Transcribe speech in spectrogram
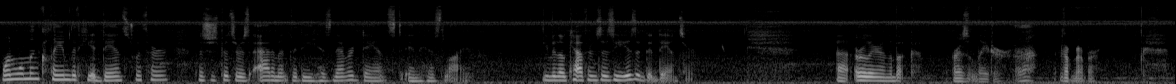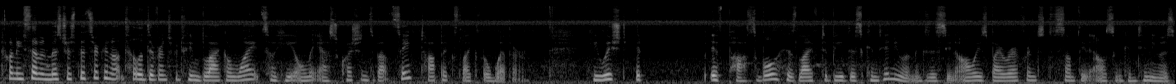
One woman claimed that he had danced with her. Mr. Spitzer is adamant that he has never danced in his life, even though Catherine says he is a good dancer. Uh, earlier in the book, or is it later? Uh, I don't remember. 27. Mr. Spitzer could not tell the difference between black and white, so he only asked questions about safe topics like the weather. He wished it if possible, his life to be this continuum, existing always by reference to something else and continuous,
